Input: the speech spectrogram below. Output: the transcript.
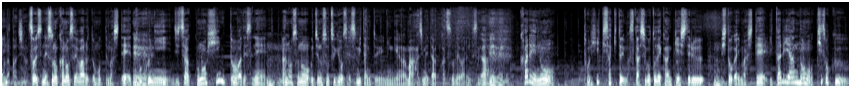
どんな感じなんですか、そうですね。その可能性はあると思ってまして、えー、特に実はこのヒントはですね、うんうん、あのそのうちの卒業生住谷という人間がまあ始めた活動ではあるんですが、えー、彼の取引先といいますか仕事で関係してる人がいまして、うん、イタリアの貴族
